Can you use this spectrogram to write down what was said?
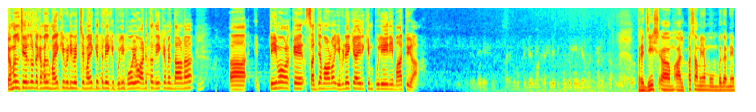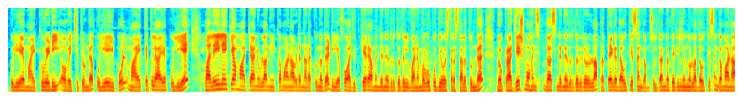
കമൽ ചേരുന്നുണ്ട്. കമൽ മയക്കി വെച്ച് മയക്കത്തിലേക്ക് പുലി പോയോ? അടുത്ത നീക്കം എന്താണ്? ടീമൊക്കെ ടീമുകളൊക്കെ സജ്ജമാണോ? എവിടേക്കായിരിക്കും പുലിയെ ഇനി മാറ്റുക വനംവകുപ്പിന്റെ വാഹനത്തിലേക്ക് കൊണ്ടുപോവുകയാണ് അടുത്ത പ്രജീഷ് അല്പസമയം മുമ്പ് തന്നെ പുലിയെ മയക്കുവെടി വെച്ചിട്ടുണ്ട്. പുലിയെ ഇപ്പോൾ മയക്കത്തിലായ പുലിയെ വലയിലേക്ക് മാറ്റാനുള്ള നീക്കമാണ് അവിടെ നടക്കുന്നത്. D F O Ajith K രാമന്റെ നേതൃത്വത്തിൽ വനംവകുപ്പ് ഉദ്യോഗസ്ഥർ സ്ഥലത്തുണ്ട്. ഡോക്ടർ അജേഷ് മോഹൻ ദാസിന്റെ നേതൃത്വത്തിലുള്ള പ്രത്യേക ദൗത്യ സംഘം സുൽത്താൻ ബത്തേരിയിൽ നിന്നുള്ള ദൗത്യ സംഘമാണ്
